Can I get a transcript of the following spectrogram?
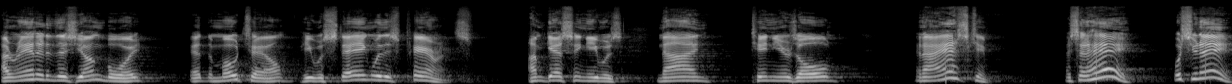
I ran into this young boy at the motel. He was staying with his parents. I'm guessing he was nine, ten years old. And I asked him, I said, Hey, what's your name?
